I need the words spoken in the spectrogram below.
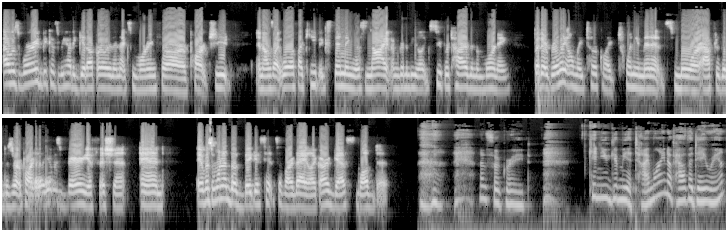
I was worried because we had to get up early the next morning for our park shoot. And I was like, well, if I keep extending this night, I'm going to be like super tired in the morning. But it really only took like 20 minutes more after the dessert party. Like it was very efficient. And it was one of the biggest hits of our day. Like our guests loved it. That's so great. Can you give me a timeline of how the day ran?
